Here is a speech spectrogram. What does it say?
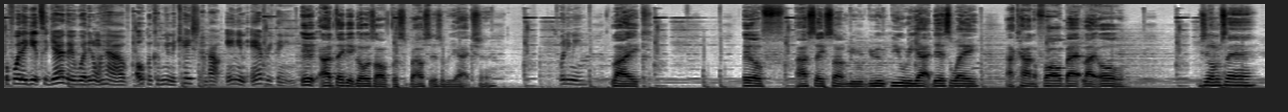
before they get together where they don't have open communication about any and everything? It, I think it goes off the spouse's reaction. What do you mean? like if I say something you you you react this way, I kind of fall back like oh, you see what I'm saying?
